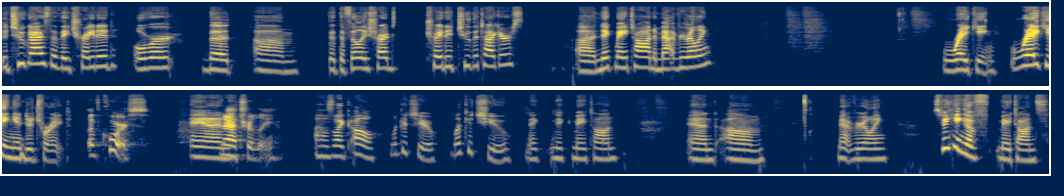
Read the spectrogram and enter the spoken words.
the two guys that they traded over the um that the Phillies tried traded to the Tigers, uh, Nick Maton and Matt Vierling. Raking, raking in Detroit, Of course, and naturally. I was like, "Oh, look at you, look at you, Nick Nick Maton, and um, Matt Vierling." Speaking of Matons,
